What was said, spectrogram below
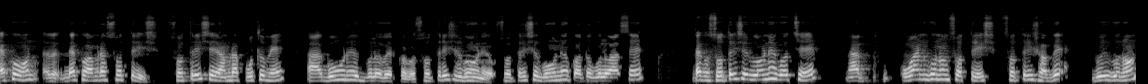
এখন, দেখো আমরা ছত্রিশ। ছত্রিশে আমরা প্রথমে গৌণীয়কগুলো বের করব। ছত্রিশের গৌণীয়ক ছত্রিশের গৌণীয়ক কতগুলো আছে? দেখো ছত্রিশের গৌণীয়ক হচ্ছে ওয়ান গুণন ছত্রিশ ছত্রিশ হবে দুই গুণন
